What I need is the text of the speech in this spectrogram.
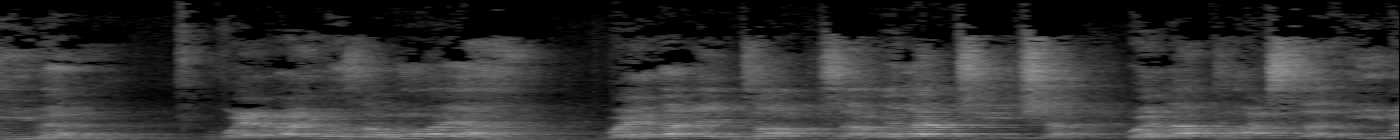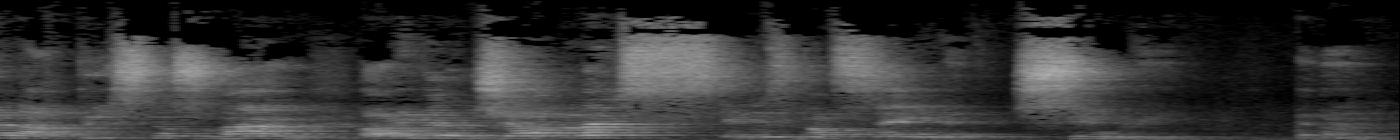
given. Whether he was a lawyer, whether a doctor, whether a teacher, whether a pastor, even a businessman, or even jobless, it is not said simply a man.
